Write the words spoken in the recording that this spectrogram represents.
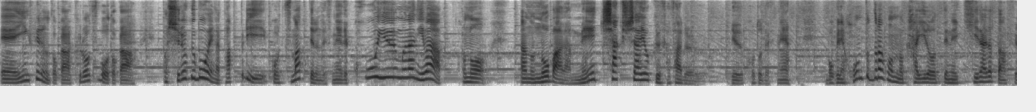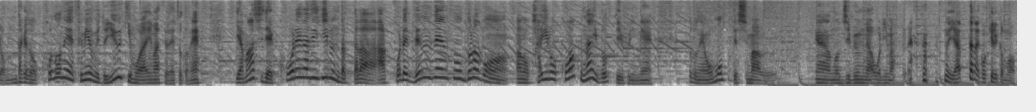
えー、インフェルノとかクロスボウとか、主力防衛がたっぷりこう詰まってるんですね。で、こういう村には、この、あの、ノバがめちゃくちゃよく刺さるっていうことですね。僕ね、ほんとドラゴンの回廊ってね、嫌いだったんですよ。だけど、このね、攻めを見ると勇気もらいますよね、ちょっとね。いや、マジで、これができるんだったら、あ、これ全然そのドラゴン、あの、回廊怖くないぞっていう風にね、ちょっとね、思ってしまう、あの、自分がおります。やったらこけるかも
